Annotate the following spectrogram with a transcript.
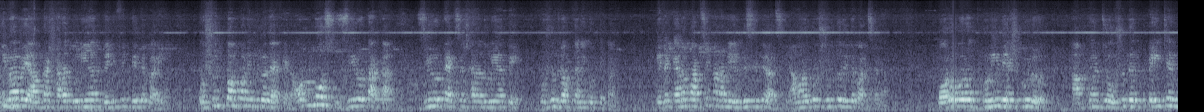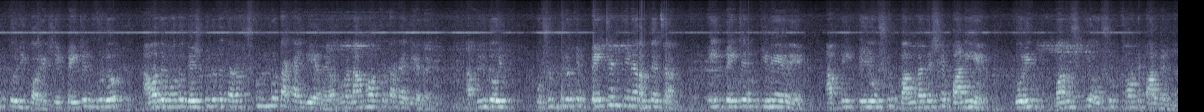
কীভাবে আমরা সারা দুনিয়ার বেনিফিট দিতে পারি? ওষুধ কোম্পানিগুলো দেখেন অলমোস্ট জিরো টাকা। জিরো ট্যাক্সে সারা দুনিয়াতে ওষুধ রপ্তানি করতে পারে। এটা কেন পারছে? কারণ আমি এলবিসিতে আছি। আমার উপর শুল্ক দিতে পারছে না। বড় বড় ধনী দেশগুলো আপনার যে ওষুধের পেটেন্ট তৈরি করে, সেই পেটেন্টগুলো আমাদের মতো দেশগুলোতে তারা শূন্য টাকায় দিয়ে দেয় অথবা নামমাত্র টাকায় দিয়ে দেয়। আপনি যদি ওই ওষুধগুলোকে পেটেন্ট কিনে আনতে চান, এই পেটেন্ট কিনে এনে আপনি এই ওষুধ বাংলাদেশে বানিয়ে গরিব মানুষকে ওষুধ খাওয়াতে পারবেন না।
